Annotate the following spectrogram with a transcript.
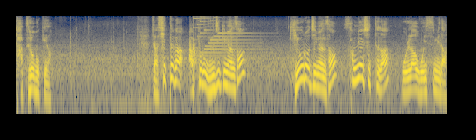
다 들어볼게요. 자 시트가 앞으로 움직이면서 기울어지면서 3열 시트가 올라오고 있습니다.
